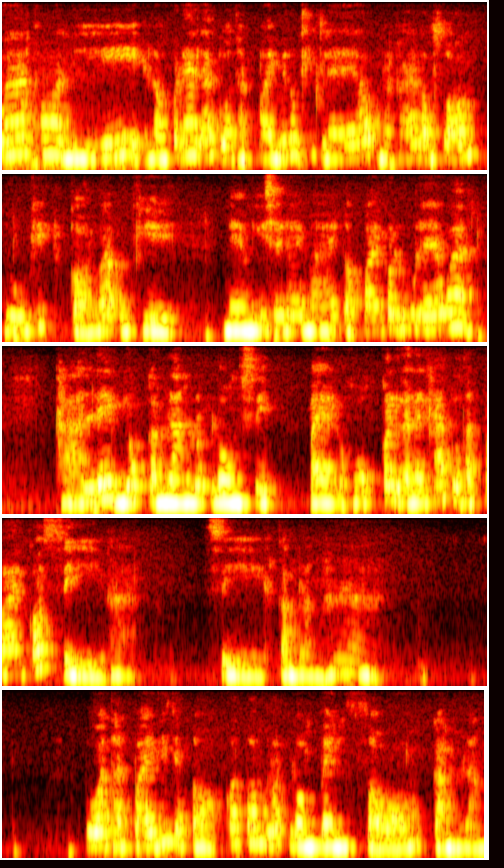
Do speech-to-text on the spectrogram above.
ว่าข้อนี้เราก็ได้แล้วตัวถัดไปไม่ต้องคิดแล้วนะคะ เราซ้อมดูคิดก่อนว่าโอเค แนวนี้ใช้ได้ไหมต่อไปก็รู้แล้วว่า ฐานเลขยกกำลังลดลงสิบ แปดหกก็เหลืออะไรคะตัวถัดไปก็สี่ค่ะสี่กำลังห้าตัวถัดไปที่จะตอบก็ต้องลดลงเป็นสองกำลัง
